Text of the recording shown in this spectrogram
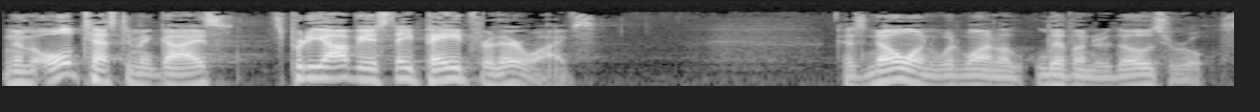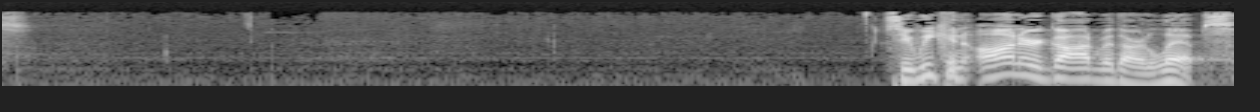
And the Old Testament guys, it's pretty obvious they paid for their wives because no one would want to live under those rules. See, we can honor God with our lips,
